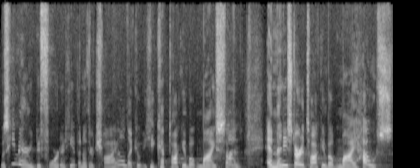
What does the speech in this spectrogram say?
was he married before? Did he have another child? Like he kept talking about my son. And then he started talking about my house.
